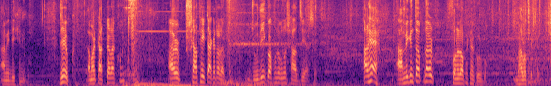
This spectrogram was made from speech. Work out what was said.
আমি দেখে নিব। যাই হোক, আমার কার্ডটা রাখুন। আর সাথেই টাকাটা রাখুন। যদি কখনো কোনো সাহায্যে আসে। আর হ্যাঁ আমি কিন্তু আপনার ফোনের অপেক্ষা করব। ভালো থাকবেন।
